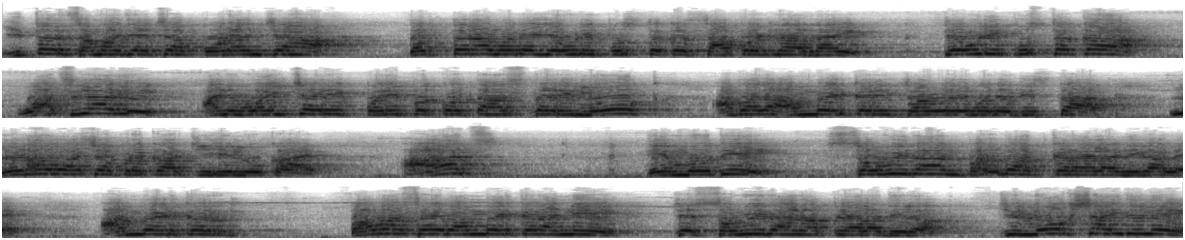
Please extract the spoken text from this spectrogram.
इतर समाजाच्या पोरांच्या दप्तरामध्ये जेवढी पुस्तकं सापडणार नाही तेवढी पुस्तकं वाचणारी आणि वैचारिक परिपक्वता असणारी लोक आम्हाला आंबेडकरी चळवळीमध्ये दिसतात. लढाऊ अशा प्रकारची ही लोक आहेत. आज हे मोदी संविधान बर्बाद करायला निघाले. आंबेडकर बाबासाहेब आंबेडकरांनी जे संविधान आपल्याला दिलं जी लोकशाही दिली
